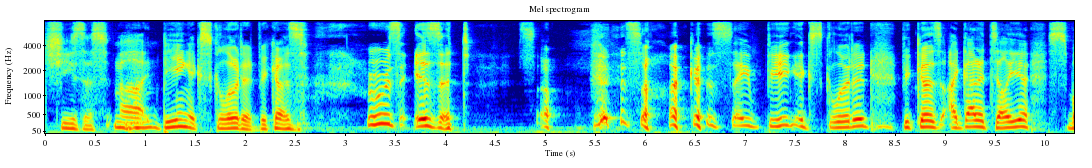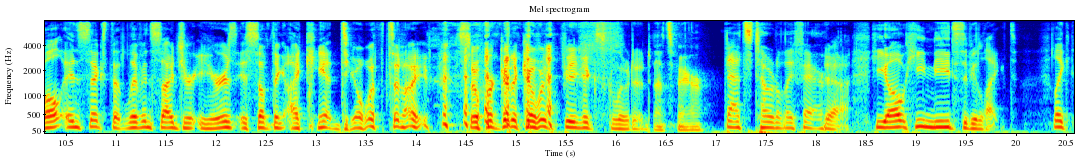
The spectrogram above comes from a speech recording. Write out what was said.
Jesus. Uh, being excluded because whose isn't? So, so I'm gonna say being excluded because I gotta tell you, small insects that live inside your ears is something I can't deal with tonight. So we're gonna go with being excluded. That's fair. That's totally fair. Yeah, he oh he needs to be liked. Like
